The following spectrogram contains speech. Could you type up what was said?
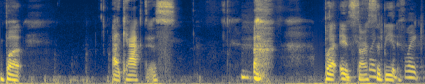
but a cactus. but it it's starts like, to be it's like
